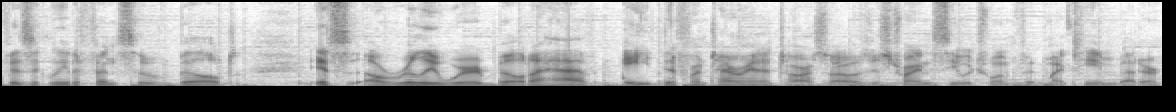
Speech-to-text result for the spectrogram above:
physically defensive build. It's a really weird build. I have eight different Tyranitar, so I was just trying to see which one fit my team better.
